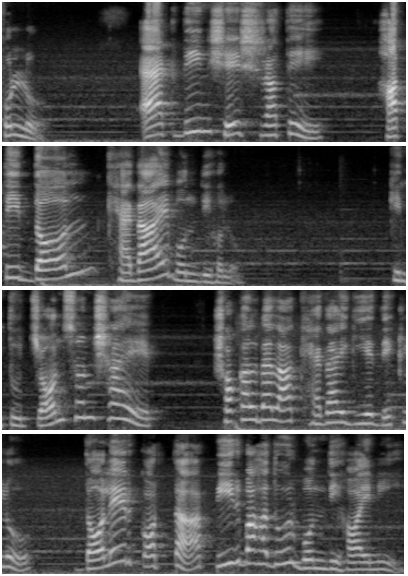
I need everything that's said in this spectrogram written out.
ফলল। একদিন শেষ রাতে হাতির দল খেদায় বন্দি হলো। কিন্তু জনসন সাহেব সকালবেলা খেদায় গিয়ে দেখল দলের কর্তা পীর বাহাদুর বন্দী হয়নি।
